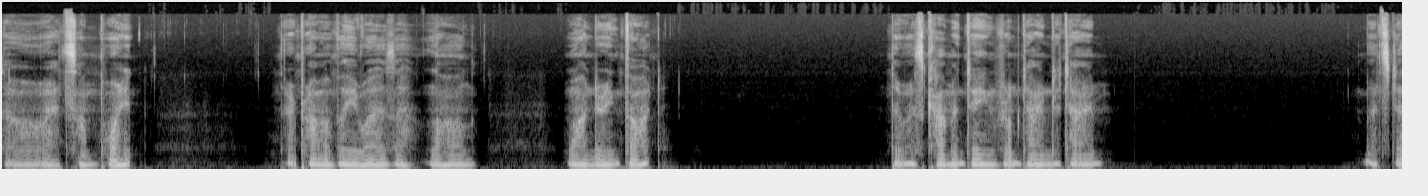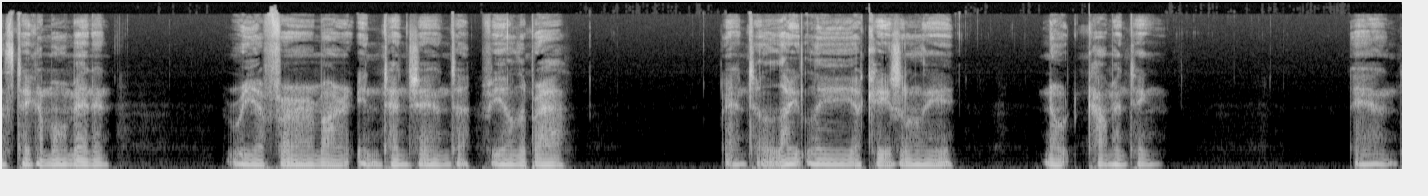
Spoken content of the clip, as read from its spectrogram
So at some point, there probably was a long, wandering thought that was commenting from time to time. Let's just take a moment and reaffirm our intention to feel the breath and to lightly, occasionally note commenting and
